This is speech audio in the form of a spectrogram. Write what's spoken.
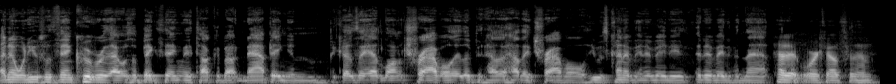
I know when he was with Vancouver, that was a big thing. They talked about napping and because they had long travel, they looked at how, how they travel. He was kind of innovative innovative in that. How did it work out for them?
